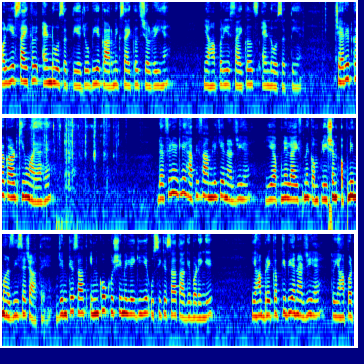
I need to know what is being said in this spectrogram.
और ये साइकिल एंड हो सकती है, जो भी ये कार्मिक साइकिल्स चल रही हैं, यहाँ पर ये साइकिल्स एंड हो सकती हैं। चैरियट का कार्ड क्यों आया है? डेफिनेटली हैप्पी फैमिली की एनर्जी है। ये अपने लाइफ में कंप्लीशन अपनी मर्ज़ी से चाहते हैं। जिनके साथ इनको खुशी मिलेगी, ये उसी के साथ आगे बढ़ेंगे। यहाँ ब्रेकअप की भी एनर्जी है तो यहाँ पर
